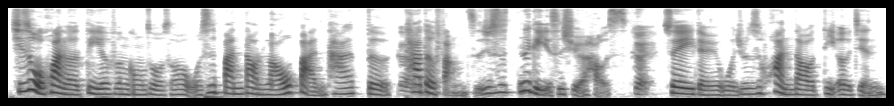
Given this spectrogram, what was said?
其实我换了第二份工作的时候，我是搬到老板他的他的房子，就是那个也是 share house。对，所以等于我就是换到第二间。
